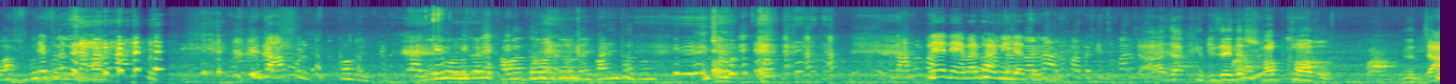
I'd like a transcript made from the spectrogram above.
বাসমতি চালের ভাত। কবে? মেনু অনুযায়ী খাবার দাবার জন্য। বাড়ি থাকুন। নে নে এবার ঘরে নিয়ে যা যা যা খেতে যাই সব খাওয়াবো। যা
